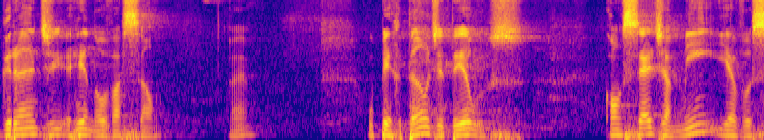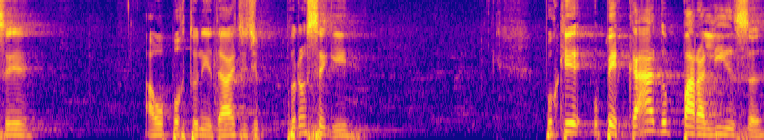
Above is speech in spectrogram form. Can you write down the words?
grande renovação. Né? O perdão de Deus concede a mim e a você a oportunidade de prosseguir. Porque o pecado paralisa,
